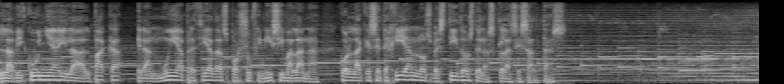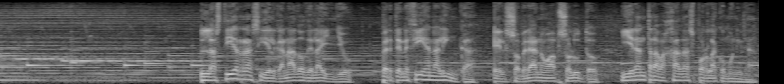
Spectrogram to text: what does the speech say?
La vicuña y la alpaca eran muy apreciadas por su finísima lana, con la que se tejían los vestidos de las clases altas. Las tierras y el ganado del Ayllu pertenecían al Inca, el soberano absoluto, y eran trabajadas por la comunidad.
